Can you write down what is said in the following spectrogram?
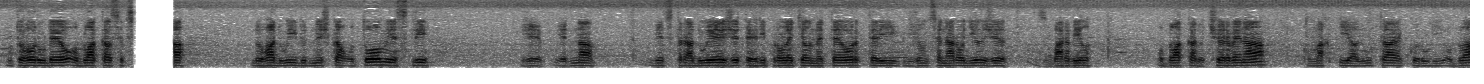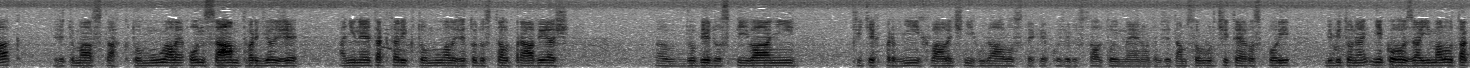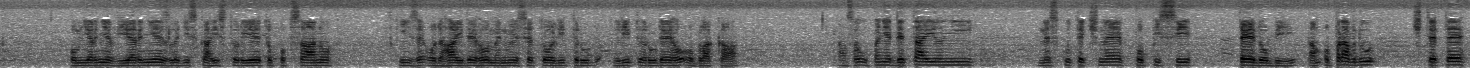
U toho rudého oblaka se třeba dohadují do dneška o tom, jestli, že jedna věc traduje, že tehdy proletěl meteor, který, když on se narodil, že zbarvil oblaka do červená, jako machpí a luta, jako rudý oblak, že to má vztah k tomu, ale on sám tvrdil, že ani ne tak tady k tomu, ale že to dostal právě až v době dospívání při těch prvních válečných událostech, jakože dostal to jméno. Takže tam jsou určité rozpory. Kdyby to někoho zajímalo, tak poměrně věrně z hlediska historie je to popsáno knize od Hajdeho, jmenuje se to Lid, Lid rudého oblaka. Tam jsou úplně detailní, neskutečné popisy té doby. Tam opravdu čtete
